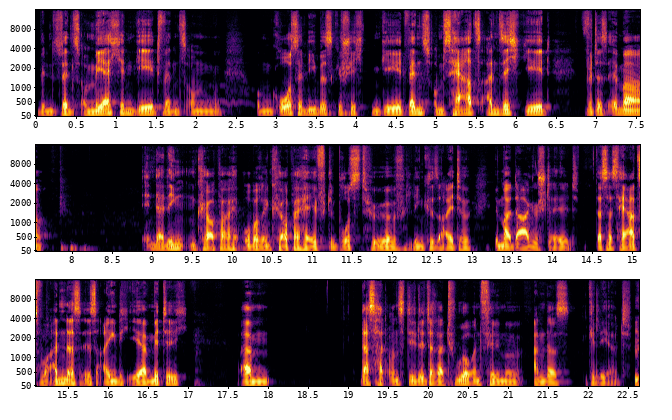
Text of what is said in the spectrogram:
wenn es um Märchen geht, wenn es um, um große Liebesgeschichten geht, wenn es ums Herz an sich geht, wird es immer in der linken Körper, oberen Körperhälfte, Brusthöhe, linke Seite immer dargestellt. Dass das Herz woanders ist, eigentlich eher mittig. Ähm, das hat uns die Literatur und Filme anders gelehrt.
